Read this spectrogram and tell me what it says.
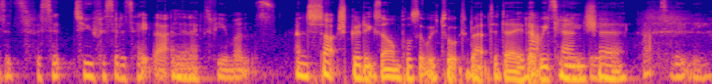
visit, to facilitate that in the next few months. And such good examples that we've talked about today that we can share. Absolutely.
